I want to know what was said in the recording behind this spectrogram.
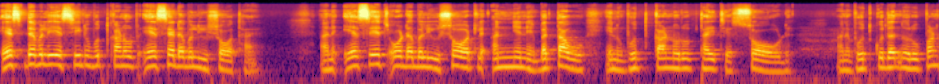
એસ ડબલ્યુ સીનું ભૂતકાળનું રૂપ એસ એ ડબલ્યુ શો થાય. અને S H O W show એટલે અન્યને બતાવવું એનું ભૂતકાળનું રૂપ થાય છે સોડ. અને ભૂતકુદરતનું રૂપ પણ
